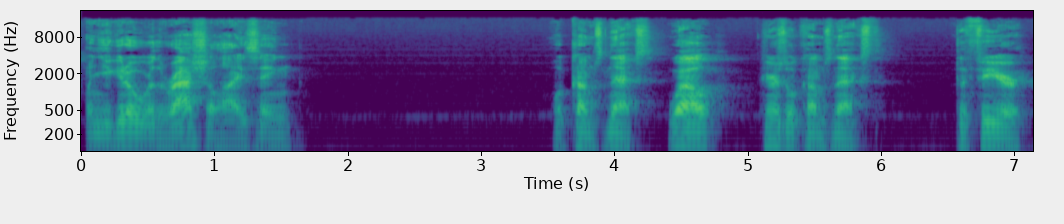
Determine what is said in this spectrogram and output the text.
When you get over the rationalizing, what comes next? Well, Here's what comes next the fear,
